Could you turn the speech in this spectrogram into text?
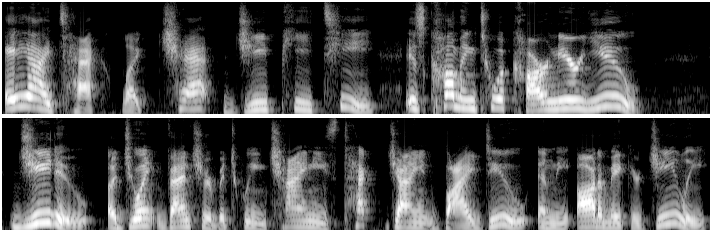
AI tech like ChatGPT is coming to a car near you. Jidu, a joint venture between Chinese tech giant Baidu and the automaker Geely,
